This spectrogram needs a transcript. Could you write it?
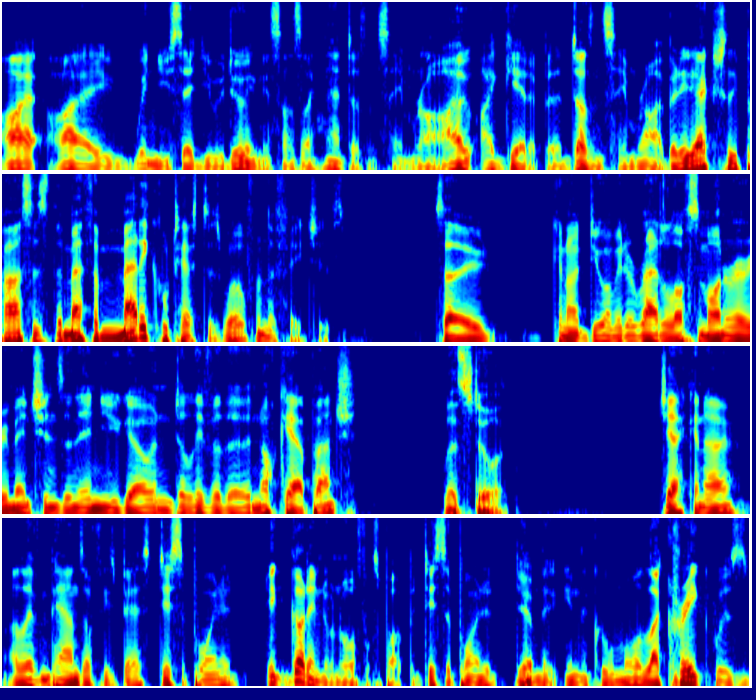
I, I when you said you were doing this, I was like, that doesn't seem right. I, I get it, but it doesn't seem right. But it actually passes the mathematical test as well from the features. So, can I? Do you want me to rattle off some honorary mentions and then you go and deliver the knockout punch? Let's do it. Jacquinot, eleven pounds off his best. Disappointed. It got into an awful spot, but disappointed Yep. in the in the Coolmore. La Creek was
